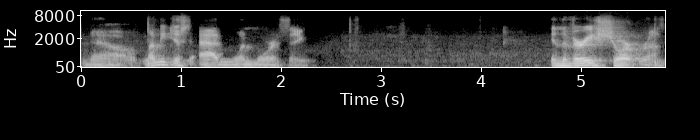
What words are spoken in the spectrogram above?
Now, let me just add one more thing. In the very short run,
